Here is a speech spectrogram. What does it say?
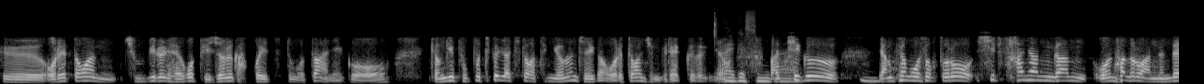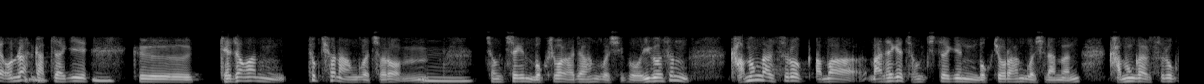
그 오랫동안 준비를 해오고 비전을 갖고 있었던 것도 아니고 경기 북부 특별자치도 같은 경우는 저희가 오랫동안 준비를 했거든요. 알겠습니다. 마치 그 음. 양평고속도로 14년간 원안으로 왔는데 어느 날 음. 갑자기 음. 그 개정안 툭 튀어나온 것처럼 음. 정치적인 목적을 가져 한 것이고 이것은 가면 갈수록 아마 만약에 정치적인 목적으로 한 것이라면 가면 갈수록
